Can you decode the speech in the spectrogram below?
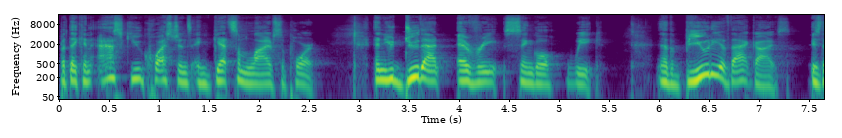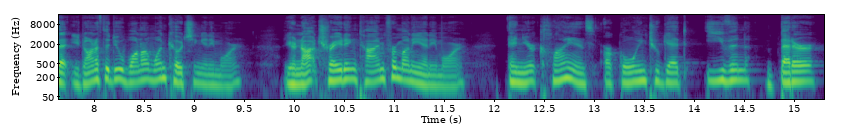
but they can ask you questions and get some live support. And you do that every single week. Now the beauty of that, guys, is that you don't have to do one-on-one coaching anymore. You're not trading time for money anymore, and your clients are going to get even better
